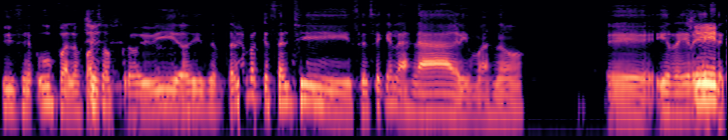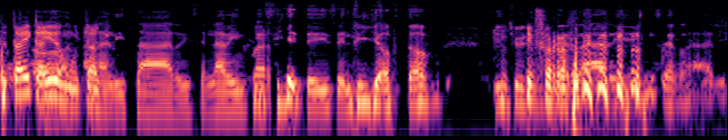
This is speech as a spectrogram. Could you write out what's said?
Dice, upa, los Sí. pasos prohibidos. Dice, también para que Salchi se seque las lágrimas, ¿no? Eh, y regrese. está con ahí caído, muchacho. Analizar, dice, la 27, dice Luis of Top, Ferrari. Ferrari, Ferrari.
